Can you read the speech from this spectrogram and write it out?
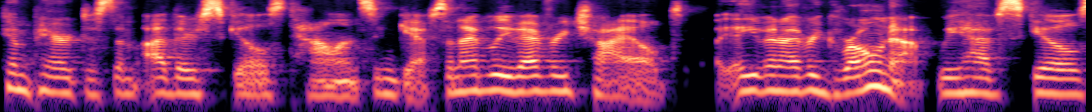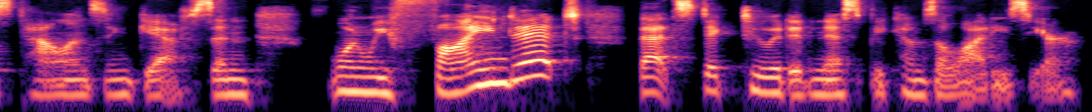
compared to some other skills, talents, and gifts. And I believe every child, even every grown up, we have skills, talents, and gifts. And when we find it, that stick to itedness becomes a lot easier.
